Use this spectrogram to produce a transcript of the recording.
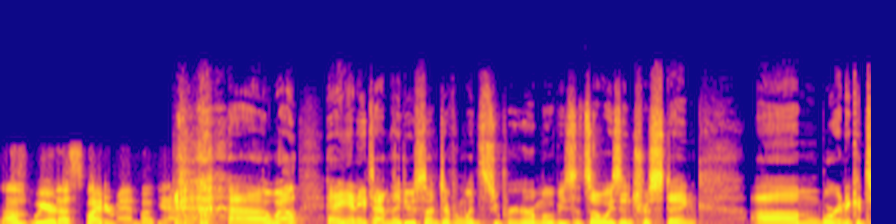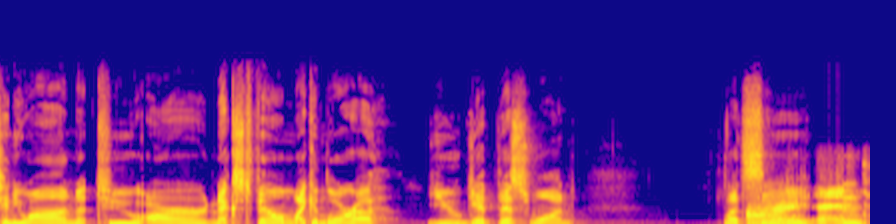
not as weird as Spider Man, but you know. uh, well, hey, anytime they do something different with superhero movies, it's always interesting. Um, we're going to continue on to our next film. Mike and Laura, you get this one. Let's All see. right, and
